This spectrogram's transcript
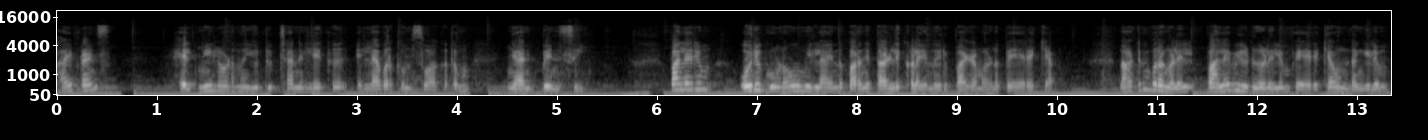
Hi friends. Help me lord എന്ന യൂട്യൂബ് ചാനലിലേക്ക് എല്ലാവർക്കും സ്വാഗതം. ഞാൻ ബെൻസി. പലരും ഒരു ഗുണവുമില്ല എന്ന് പറഞ്ഞ് തള്ളിക്കളയുന്ന ഒരു പഴമാണ് പേരയ്ക്ക. നാട്ടിൻപുറങ്ങളിൽ പല വീടുകളിലും പേരയ്ക്ക ഉണ്ടെങ്കിലും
